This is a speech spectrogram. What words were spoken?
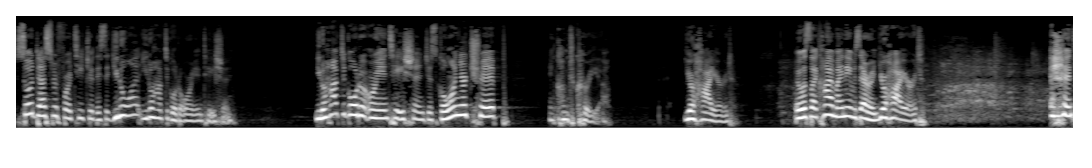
So desperate for a teacher, they said, you know what? You don't have to go to orientation. You don't have to go to orientation. Just go on your trip and come to Korea. You're hired. It was like, hi, my name is Erin. You're hired. and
